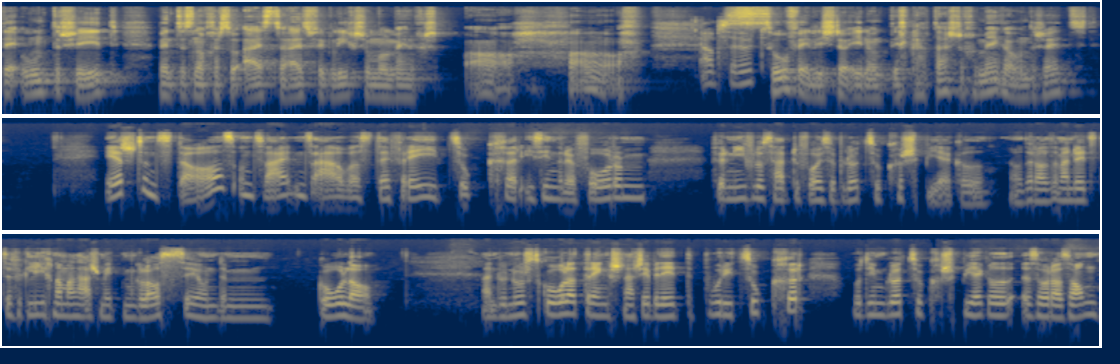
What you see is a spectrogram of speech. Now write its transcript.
der Unterschied, wenn du das nachher so eins zu eins vergleichst und mal merkst, aha, Absolut. so viel ist da drin und ich glaube, das ist doch mega unterschätzt. Erstens das und zweitens auch, was der freie Zucker in seiner Form für einen Einfluss hat auf unseren Blutzuckerspiegel. Oder? Also wenn du jetzt den Vergleich nochmal hast mit dem Glasse und dem Cola. Wenn du nur das Cola trinkst, dann hast du eben dort den pure Zucker, der deinen Blutzuckerspiegel so rasant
